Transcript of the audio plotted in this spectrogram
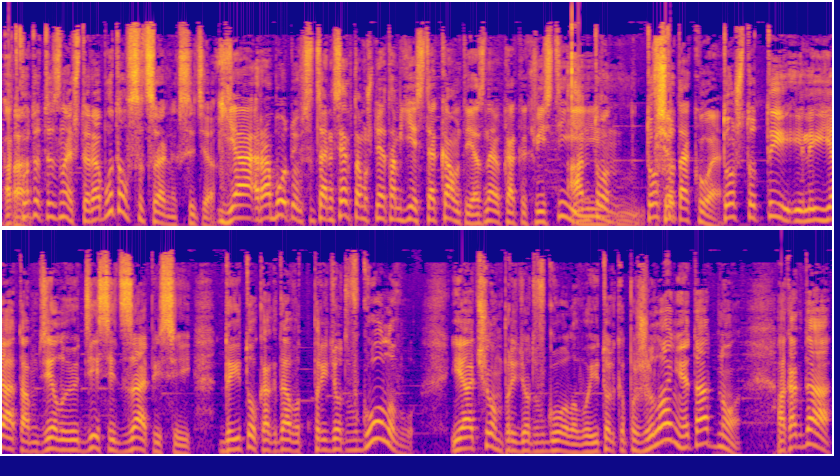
Откуда а. ты знаешь? Ты работал в социальных сетях? Я работаю в социальных сетях, потому что у меня там есть аккаунты, я знаю, как их вести. Антон, то, все что, такое. То, что ты или я там делаю 10 записей, да и то, когда вот придет в голову, и о чем придет в голову, и только по желанию, это одно. А когда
